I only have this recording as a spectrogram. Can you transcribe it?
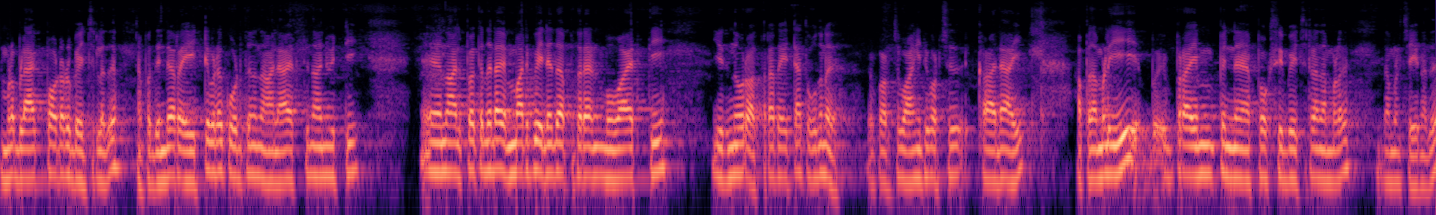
നമ്മൾ ബ്ലാക്ക് പൗഡർ ഉപയോഗിച്ചിട്ടുള്ളത്. അപ്പോൾ ഇതിന്റെ റേറ്റ് ഇവിടെ കൊടുത്തത് നാലായിരത്തി നാനൂറ്റി നാൽപ്പത്തി ഇതിന്റെ എം ആർ പി വരുന്നത് അപ്പോൾ തരാൻ മൂവായിരത്തി ഇരുന്നൂറോ അത്ര റേറ്റാണ് തോന്നുന്നത്. കുറച്ച് വാങ്ങിയിട്ട് കുറച്ച് കാലമായി. അപ്പോൾ നമ്മൾ ഈ പ്രൈം പിന്നെ എപ്പോക്സി ഉപയോഗിച്ചിട്ടാണ് നമ്മൾ നമ്മൾ ചെയ്യുന്നത്.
